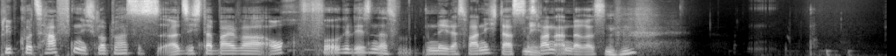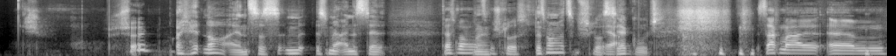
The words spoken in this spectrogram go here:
blieb, kurz haften. Ich glaube, du hast es, als ich dabei war, auch vorgelesen. Das, nee, das war nicht das, das nee. war ein anderes. Mhm. Schön. Ich hätte noch eins, das ist mir eines der. Das machen wir zum Schluss. Das machen wir zum Schluss, ja, ja gut. Sag mal, ähm,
